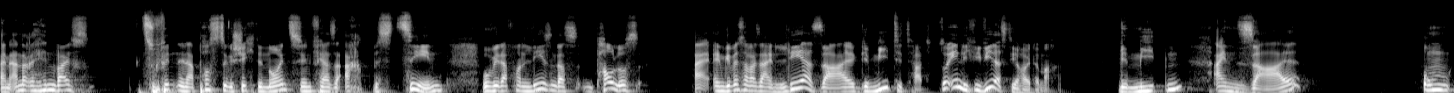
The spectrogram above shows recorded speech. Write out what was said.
Ein anderer Hinweis zu finden in Apostelgeschichte 19, Verse 8 bis 10, wo wir davon lesen, dass Paulus in gewisser Weise einen Lehrsaal gemietet hat. So ähnlich wie wir das hier heute machen. Wir mieten einen Saal, um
